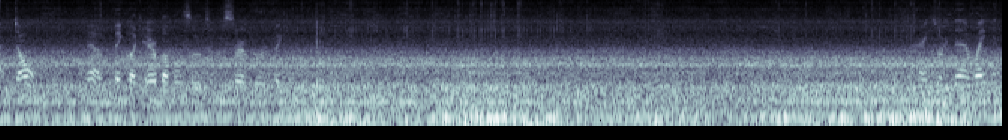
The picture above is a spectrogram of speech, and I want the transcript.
A dome. Yeah, big like air bubble so to preserve the thing. Craig's already there waiting.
